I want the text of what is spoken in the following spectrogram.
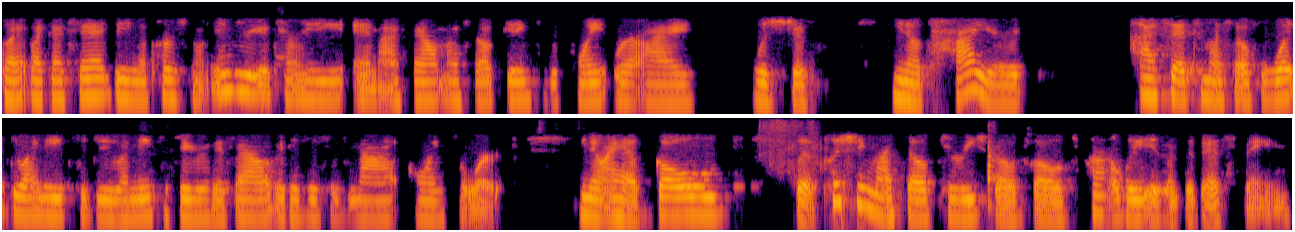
But like I said, being a personal injury attorney, and I found myself getting to the point where I was just you know, tired, I said to myself, what do I need to do? I need to figure this out because this is not going to work. You know, I have goals, but pushing myself to reach those goals probably isn't the best thing.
